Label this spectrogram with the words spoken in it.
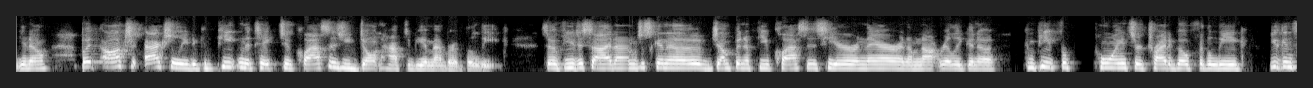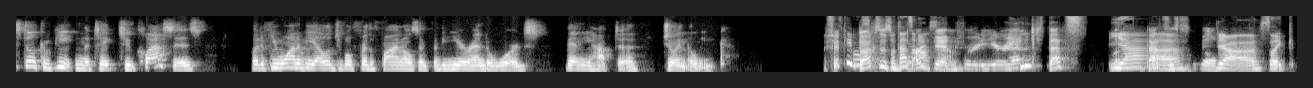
you know? But actually to compete in the take two classes you don't have to be a member of the league. So if you decide i'm just going to jump in a few classes here and there and i'm not really going to compete for points or try to go for the league you can still compete in the take two classes. But if you want to be eligible for the finals and for the year end awards then you have to join the league. 50 bucks is a that's bargain awesome. for a year end that's yeah. that's a steal. yeah it's like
